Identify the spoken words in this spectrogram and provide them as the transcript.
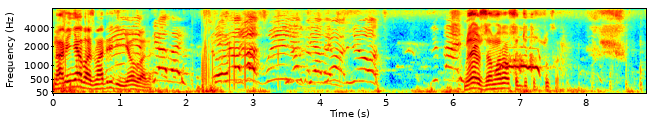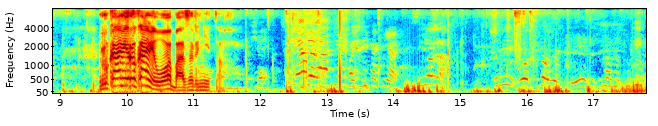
На меня посмотрите, ебано. Бля, я уже заморался где-то, сука. Руками, руками! О, базар нет, нахуй. Почти как я. Серега, смотри, вот сюда уже, если сюда наступил,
